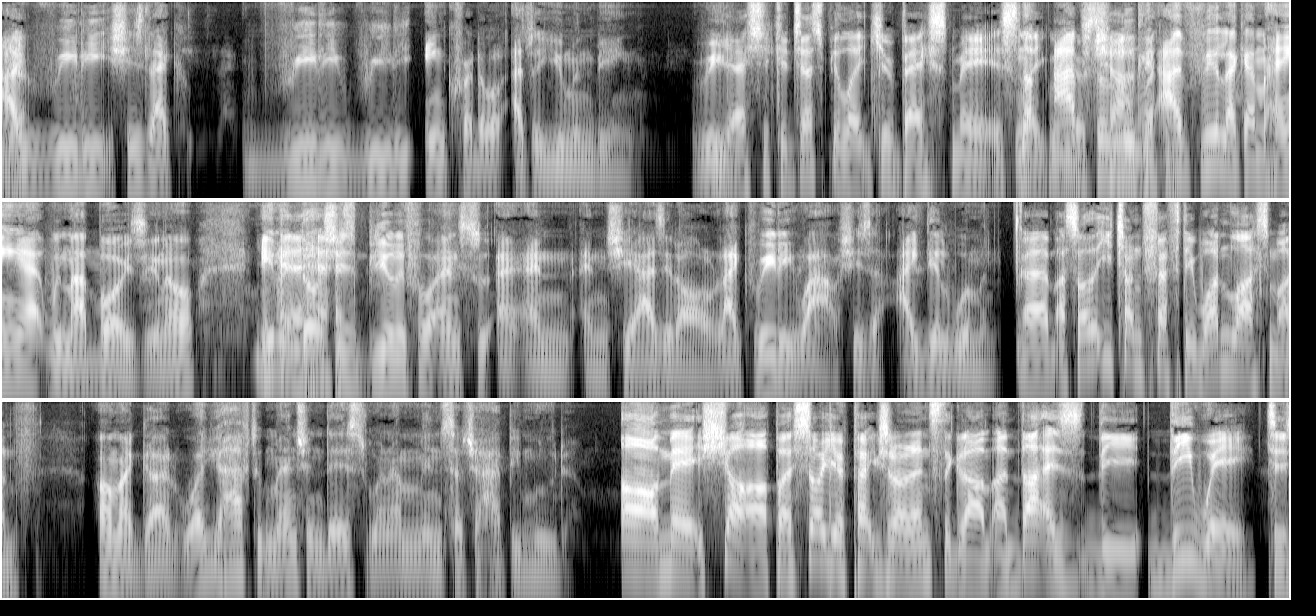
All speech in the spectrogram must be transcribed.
I really, she's like really really incredible as a human being. Really. Yeah, she could just be like your best mate. It's No, like absolutely. I feel like I'm hanging out with my boys, you know, even Yeah. though she's beautiful and and and she has it all. Like really, wow, she's an ideal woman. Um, I saw that you turned 51 last month. Oh my God, why you have to mention this when I'm in such a happy mood? Oh mate, shut up! I saw your picture on Instagram, and that is the the way to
